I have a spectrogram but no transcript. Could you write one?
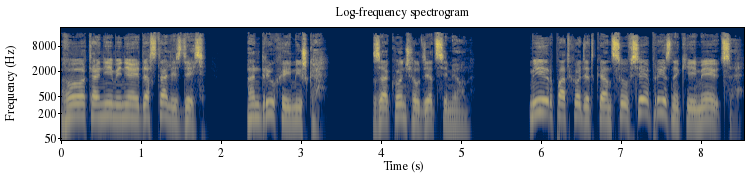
«Вот они меня и достали здесь!» Андрюха и Мишка. Закончил дед Семен. Мир подходит к концу, все признаки имеются.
